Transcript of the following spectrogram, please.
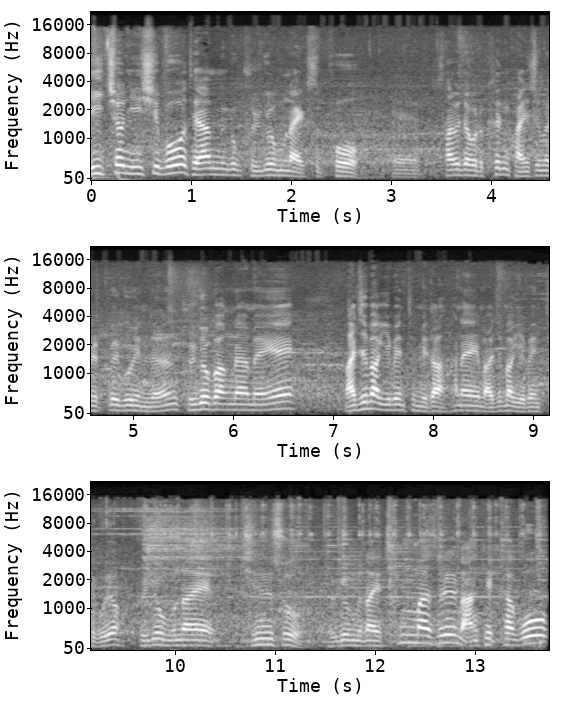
(2025) 대한민국 불교문화 엑스포 예, 사회적으로 큰 관심을 끌고 있는 불교 박람회의 마지막 이벤트입니다. 하나의 마지막 이벤트고요. 불교 문화의 진수, 불교 문화의 참맛을 만끽하고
